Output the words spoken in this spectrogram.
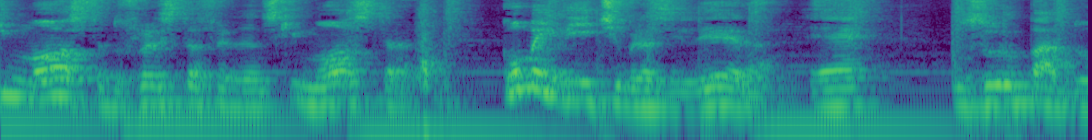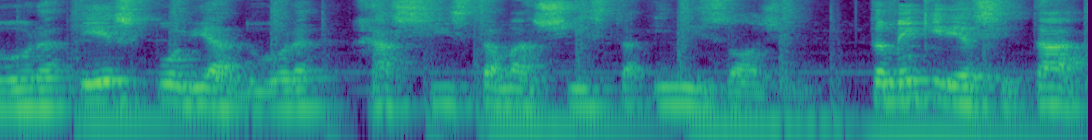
que mostra, do Florestan Fernandes, que mostra como a elite brasileira é usurpadora, expoliadora, racista, machista e misógina. Também queria citar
